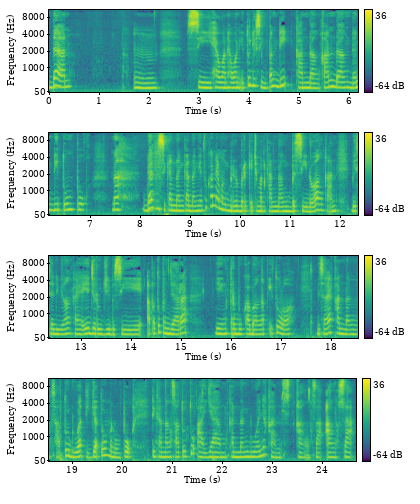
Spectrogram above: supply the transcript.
dan hmm, si hewan-hewan itu disimpan di kandang-kandang dan ditumpuk. Nah, dan si kandang-kandangnya itu kan emang bener-bener kayak cuman kandang besi doang kan. Bisa dibilang kayak ya jeruji besi apa tuh penjara yang terbuka banget itu loh. Misalnya kandang 1, 2, 3 tuh menumpuk. Di kandang satu tuh ayam kandang duanya kan angsa angsa.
